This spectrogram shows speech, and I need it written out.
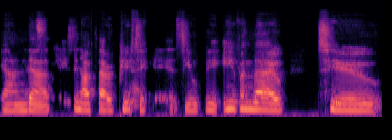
Yeah, and Yeah. it's amazing how therapeutic it is. You even though to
